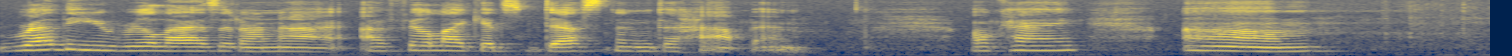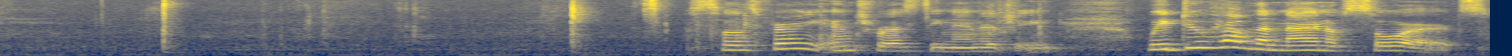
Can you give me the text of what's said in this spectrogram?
Whether you realize it or not, I feel like it's destined to happen. Okay? Um, So it's very interesting energy. We do have the Nine of Swords.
